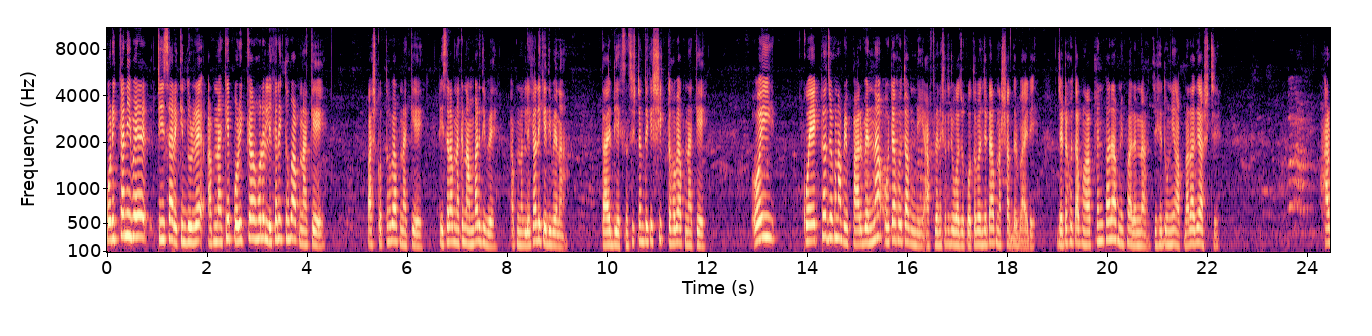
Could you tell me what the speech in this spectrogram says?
পরীক্ষা নিবে টিচারে, কিন্তু আপনাকে পরীক্ষার হলে লেখা লিখতে হবে আপনাকে পাস করতে হবে আপনাকে। টিচার আপনাকে নাম্বার দিবে, আপনার লেখা লিখে দিবে না। তাই ডিএকশন সিস্টেম থেকে শিখতে হবে আপনাকে। ওই কয়েকটা যখন আপনি পারবেন না ওটা হয়তো আপনি অফলাইনের সাথে যোগাযোগ করতে পারেন, যেটা আপনার সাধ্যের বাইরে। যেটা হয়তো আপনার অফলাইন পারে, আপনি পারেন না, যেহেতু উনি আপনার আগে আসছে। আর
